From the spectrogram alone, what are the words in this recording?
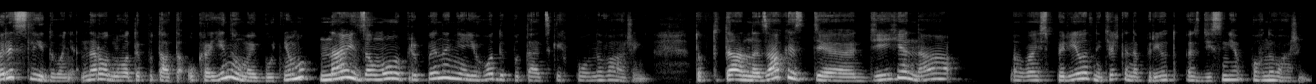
переслідування народного депутата України у майбутньому навіть за умови припинення його депутатських повноважень. Тобто даний захист е, діє на весь період, не тільки на період здійснення повноважень.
